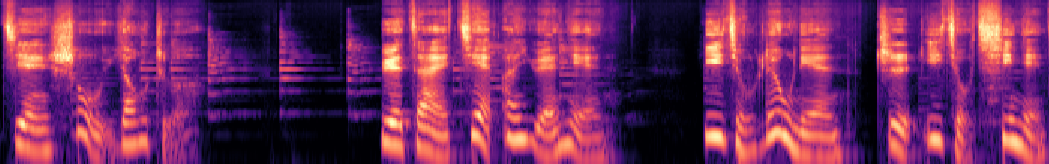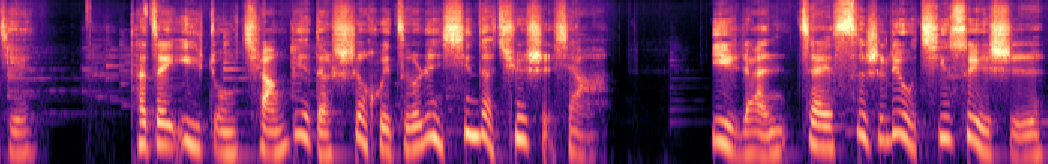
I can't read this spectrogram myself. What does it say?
减寿夭折。约在建安元年（一九六年至一九七年间），他在一种强烈的社会责任心的驱使下，毅然在四十六七岁时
